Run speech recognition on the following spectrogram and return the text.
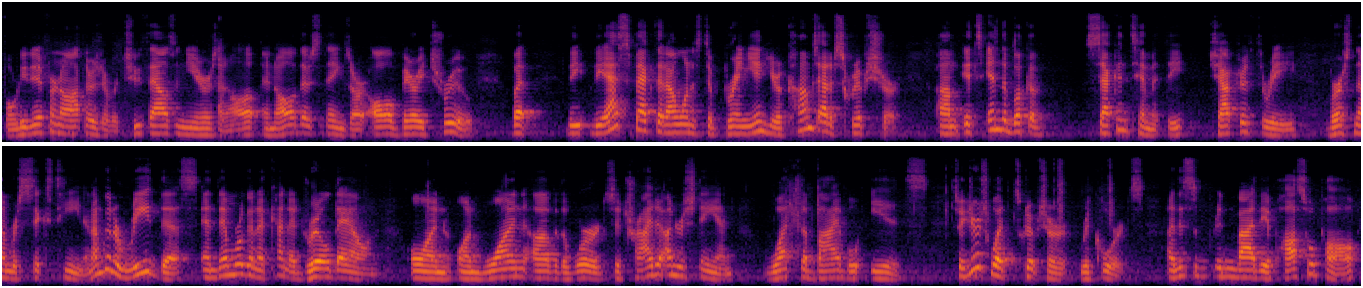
40 different authors over 2,000 years and all, and all of those things are all very true. But the, the aspect that I want us to bring in here comes out of Scripture. Um, it's in the book of 2 Timothy, chapter 3, verse number 16. And I'm going to read this, and then we're going to kind of drill down on, on one of the words to try to understand what the Bible is. So here's what Scripture records. Uh, this is written by the Apostle Paul.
